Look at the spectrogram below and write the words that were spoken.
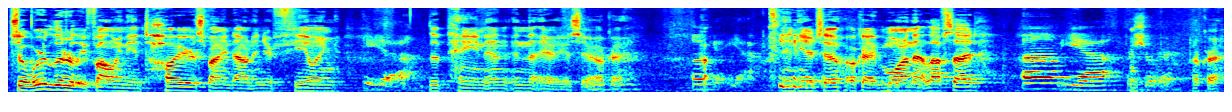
So, we're literally following the entire spine down, and you're feeling Yeah. the pain in, in the areas here. Okay. Okay. Yeah. In here too? Okay, more on that left side? Um. Yeah. For sure. Okay.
